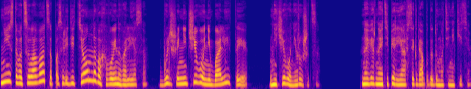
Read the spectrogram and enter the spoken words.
неистово целоваться посреди темного хвойного леса. Больше ничего не болит и ничего не рушится. Наверное, теперь я всегда буду думать о Никите.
